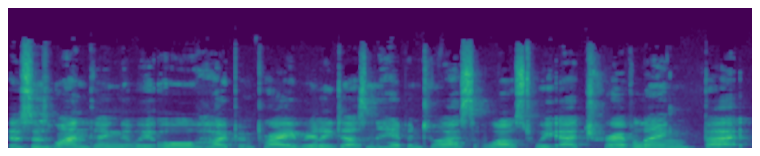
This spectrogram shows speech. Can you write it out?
this is one thing that we all hope and pray really doesn't happen to us whilst we are traveling, but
